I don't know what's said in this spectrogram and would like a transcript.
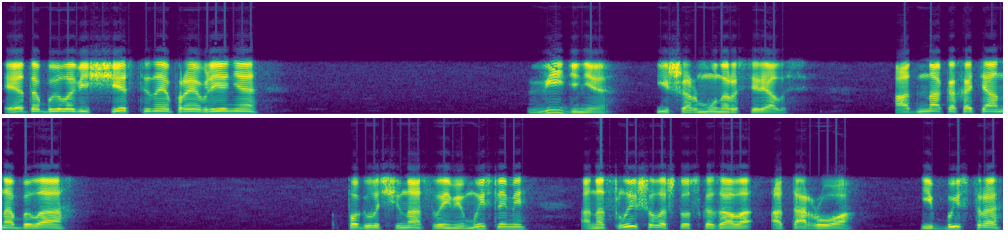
Это было вещественное проявление видения, и Шармуна растерялась. Однако, хотя она была поглощена своими мыслями, она слышала, что сказала Атароа, и быстро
